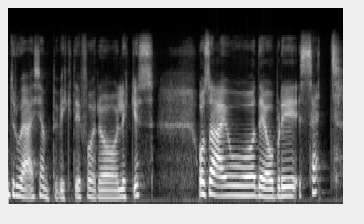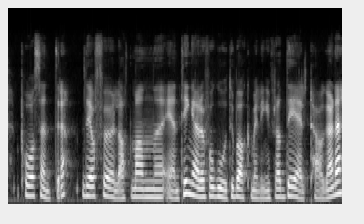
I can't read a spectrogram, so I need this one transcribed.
tror jeg er kjempeviktig for å lykkes. Og så er jo det å bli sett på senteret det å føle at man Én ting er å få gode tilbakemeldinger fra deltakerne,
